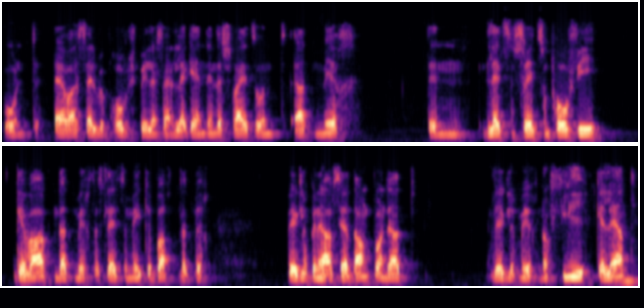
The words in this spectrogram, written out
Und er war selber Profispieler, ist eine Legende in der Schweiz. Und er hat mich den letzten Schritt zum Profi gewagt und hat mich das letzte mitgebracht und hat mich wirklich bin ich auch sehr dankbar. Und er hat wirklich mich noch viel gelernt.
